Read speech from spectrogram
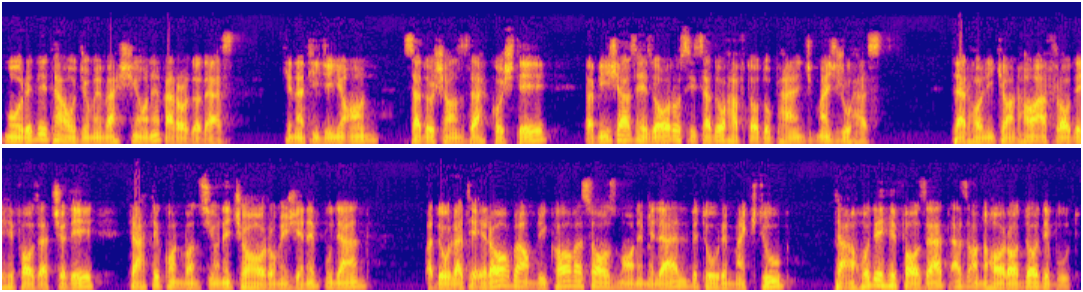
مورد تهاجم وحشیانه قرار داده است که نتیجه آن 116 کشته و بیش از 1375 مجروح است در حالی که آنها افراد حفاظت شده تحت کنوانسیون چهارم ژنو بودند و دولت عراق به آمریکا و سازمان ملل به طور مکتوب تعهد حفاظت از آنها را داده بود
